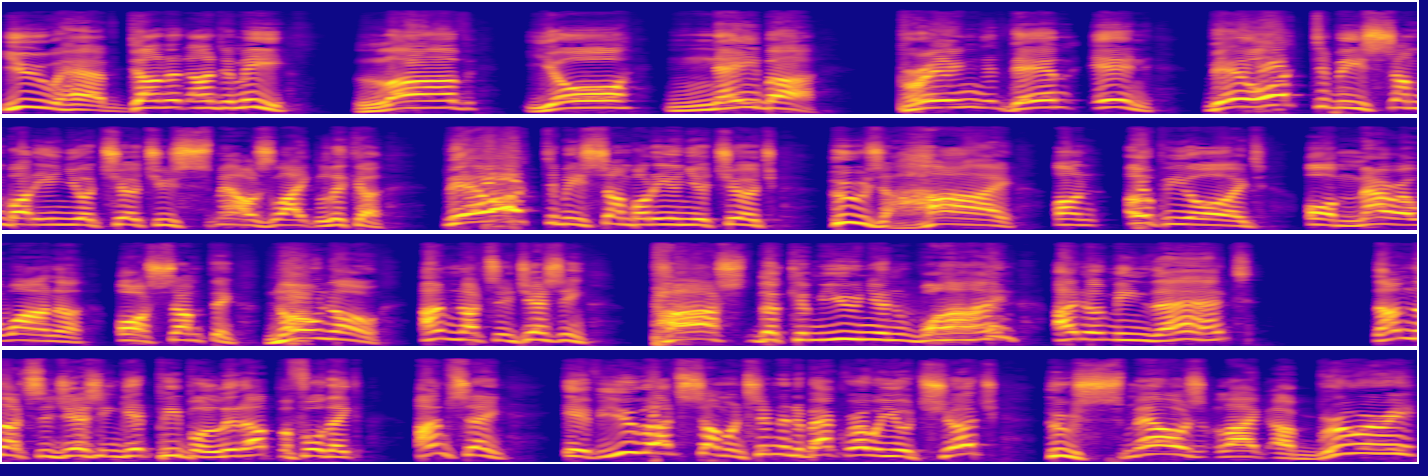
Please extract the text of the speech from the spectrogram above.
you have done it unto me. Love your neighbor. Bring them in. There ought to be somebody in your church who smells like liquor. There ought to be somebody in your church who's high on opioids or marijuana or something. No, no, I'm not suggesting pass the communion wine. I don't mean that. I'm not suggesting get people lit up before they. I'm saying if you got someone sitting in the back row of your church who smells like a brewery,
